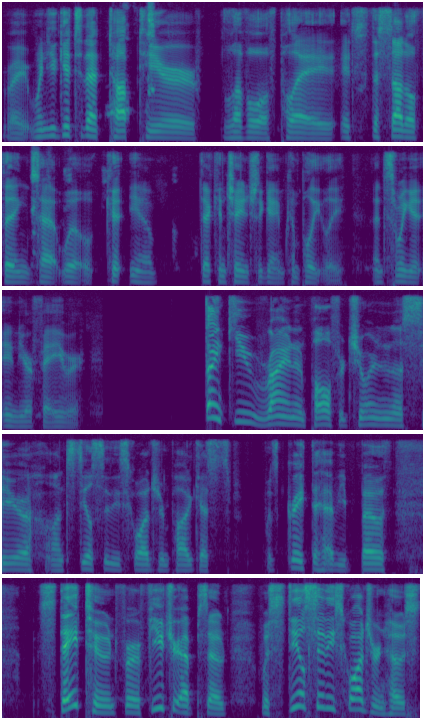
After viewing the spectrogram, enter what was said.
right when you get to that top tier level of play, it's the subtle things that will, you know, that can change the game completely and swing it in your favor. Thank you, Ryan and Paul, for joining us here on Steel City Squadron podcast. It was great to have you both. Stay tuned for a future episode with Steel City Squadron hosts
